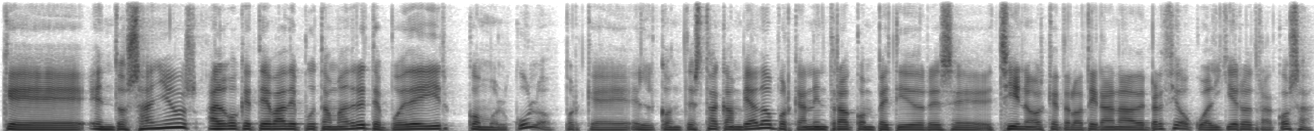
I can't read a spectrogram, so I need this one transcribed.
que en dos años algo que te va de puta madre te puede ir como el culo, porque el contexto ha cambiado, porque han entrado competidores eh, chinos que te lo tiran a de precio o cualquier otra cosa.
